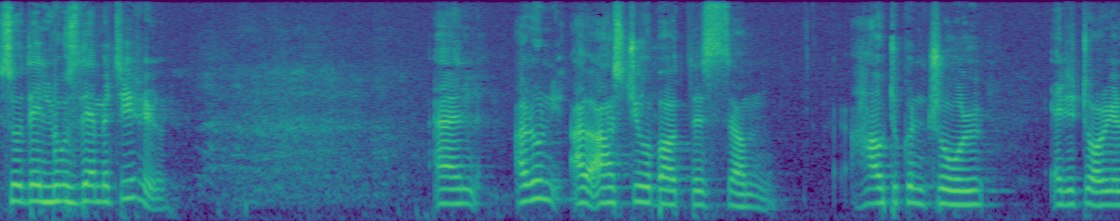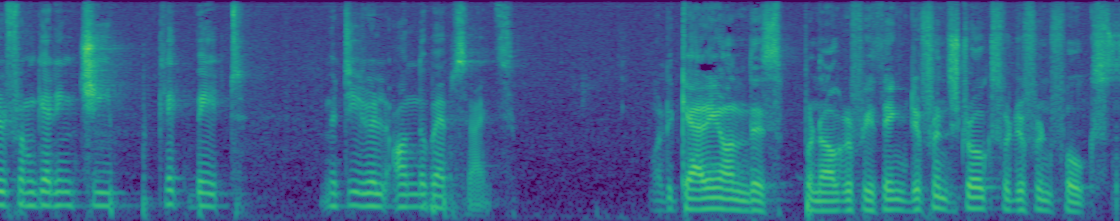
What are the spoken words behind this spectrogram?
So they lose their material. and Aroon, I asked you about this um, how to control editorial from getting cheap clickbait material on the websites. Well, to carry on this pornography thing, different strokes for different folks,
